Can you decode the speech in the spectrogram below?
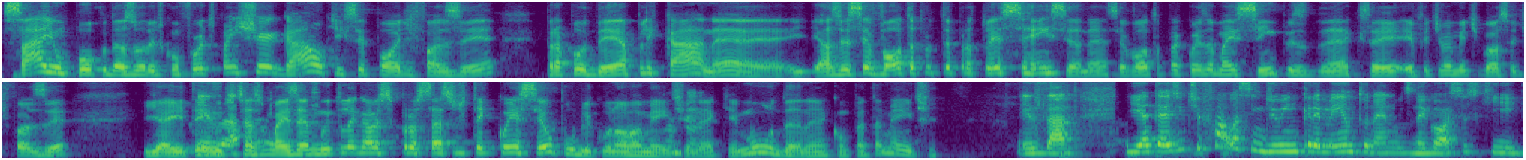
sai um pouco da zona de conforto para enxergar o que você pode fazer para poder aplicar, né? E, às vezes você volta para a tua essência, né? Você volta para coisa mais simples, né? Que você efetivamente gosta de fazer. E aí tem Exatamente. muito sucesso, mas é muito legal esse processo de ter que conhecer o público novamente, uhum. né? Que muda, né? Completamente. Exato. E até a gente fala assim de um incremento, né, nos negócios que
